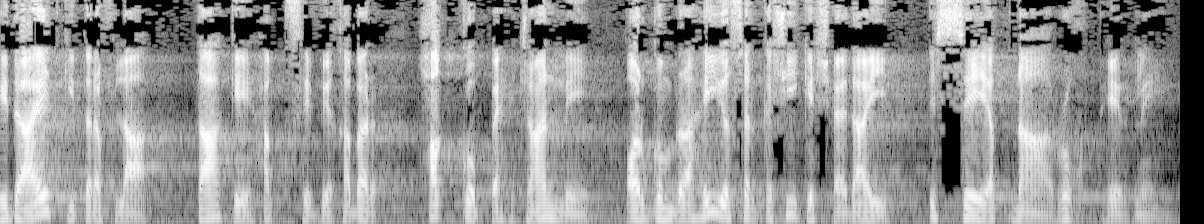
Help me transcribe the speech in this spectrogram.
ہدایت کی طرف لا۔ تاکہ حق سے بے خبر، حق کو پہچان لیں اور گمراہی اور سرکشی کے شیدائی اس سے اپنا رخ پھیر لیں۔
